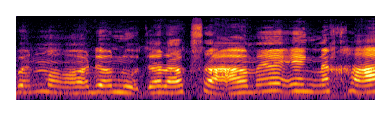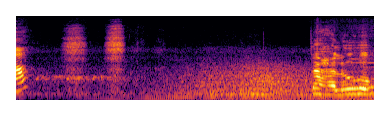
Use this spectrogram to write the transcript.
เป็นหมอ เดี๋ยวหนูจะรักษาแม่เองนะคะ จ้าลูก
